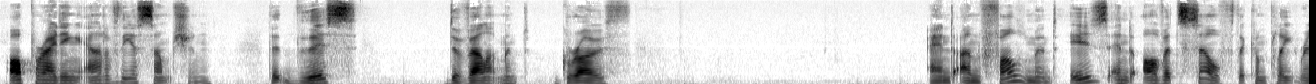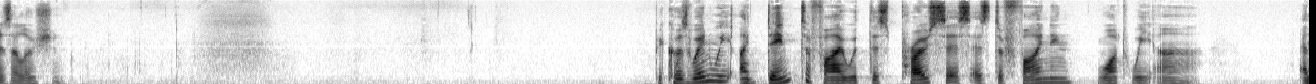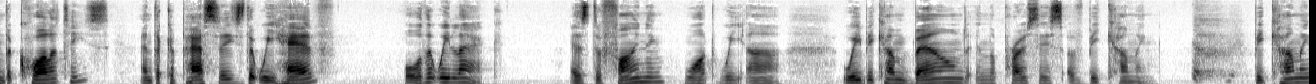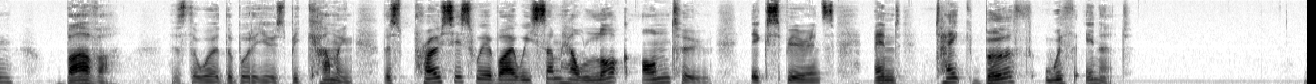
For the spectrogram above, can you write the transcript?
operating out of the assumption that this development, growth, and unfoldment is and of itself the complete resolution. Because when we identify with this process as defining what we are, and the qualities and the capacities that we have or that we lack as defining what we are, we become bound in the process of becoming. Becoming bhava is the word the Buddha used. Becoming, this process whereby we somehow lock onto experience and take birth within it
